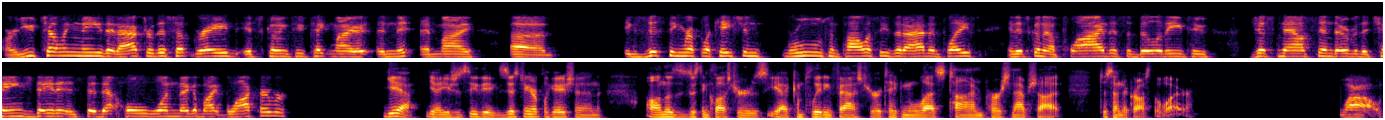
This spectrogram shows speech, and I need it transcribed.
Are you telling me that after this upgrade, it's going to take my uh, my uh, existing replication rules and policies that I have in place, and it's going to apply this ability to just now send over the change data instead of that whole one megabyte block over? Yeah, yeah, you should see the existing replication on those existing clusters. Yeah, completing faster, taking less time per snapshot to send across the wire. Wow.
